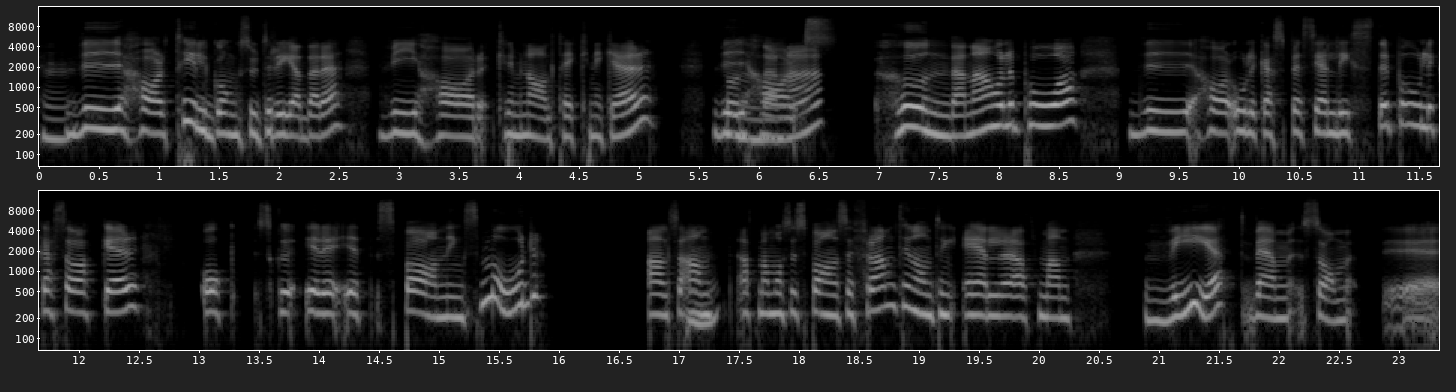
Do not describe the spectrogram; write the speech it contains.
Mm. Vi har tillgångsutredare, vi har kriminaltekniker, vi Hundarna. har hundarna håller på, vi har olika specialister på olika saker. Och är det ett spaningsmord, alltså Mm. att man måste spana sig fram till någonting eller att man vet vem som eh,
